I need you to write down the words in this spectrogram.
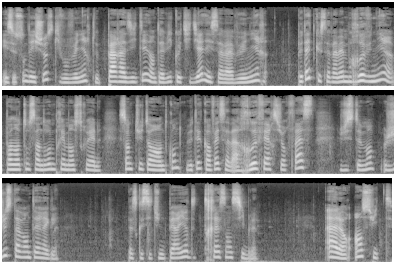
Et ce sont des choses qui vont venir te parasiter dans ta vie quotidienne, et ça va venir Peut-être que ça va même revenir pendant ton syndrome prémenstruel. Sans que tu t'en rendes compte, peut-être qu'en fait ça va refaire surface justement juste avant tes règles. Parce que c'est une période très sensible. Alors ensuite,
